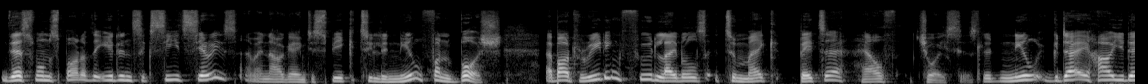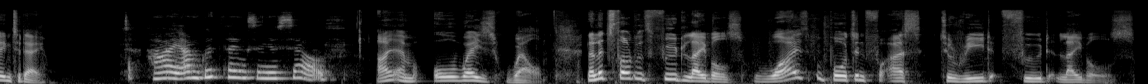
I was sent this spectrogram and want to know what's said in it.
This forms part of the and Succeed series, and we're now going to speak to Leniel van Bosch about reading food labels to make better health choices. Leniel, good day. How are you doing today? Hi, I'm good, thanks, and yourself? I am always well. Now, let's start with food labels. Why is it important for us to read food labels?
